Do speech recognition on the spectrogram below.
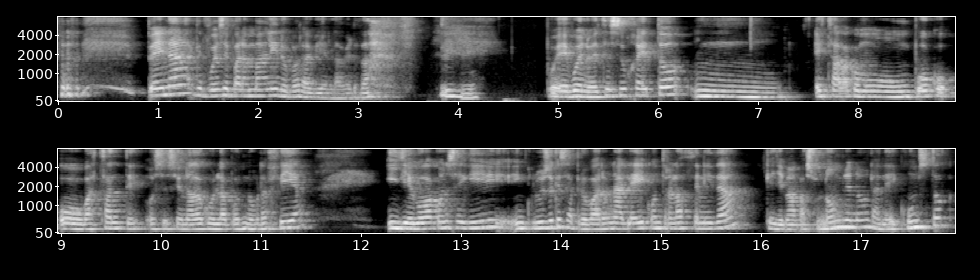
Pena que fuese para mal y no para bien, la verdad. Pues bueno, este sujeto mm, estaba como un poco o bastante obsesionado con la pornografía y llegó a conseguir incluso que se aprobara una ley contra la obscenidad que llevaba su nombre, ¿no? La ley Kunstock,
